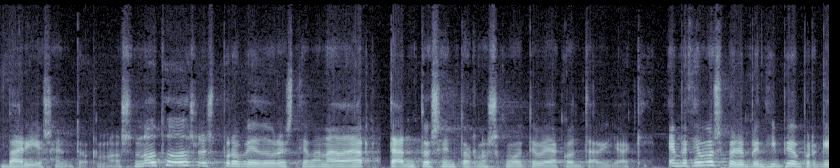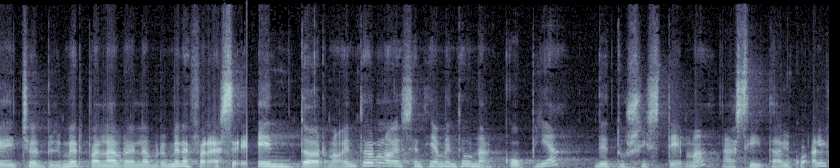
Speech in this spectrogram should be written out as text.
varios entornos. No todos los proveedores te van a dar tantos entornos como te voy a contar yo aquí. Empecemos por el principio porque he dicho el primer palabra en la primera frase. Entorno. Entorno es sencillamente una copia de tu sistema, así tal cual.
